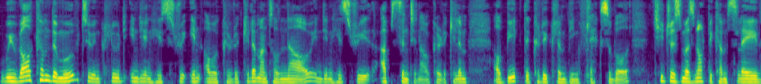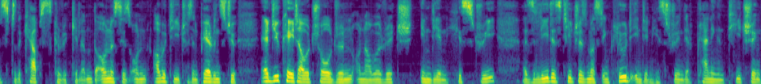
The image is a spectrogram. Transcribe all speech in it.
We welcome the move to include Indian history in our curriculum. Until now, Indian history is absent in our curriculum, albeit the curriculum being flexible. Teachers must not become slaves to the CAPS curriculum. The onus is on our teachers and parents to educate our children on our rich Indian history. As leaders, teachers must include Indian history in their planning and teaching.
